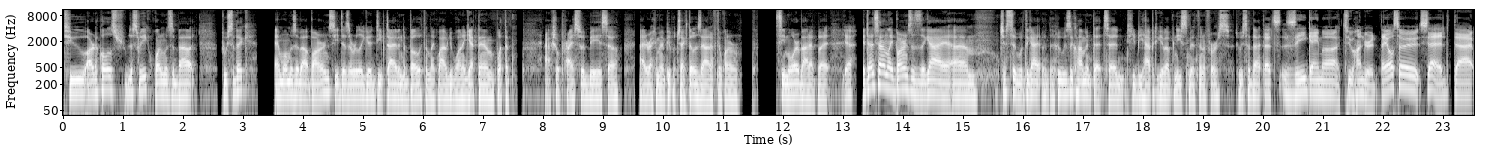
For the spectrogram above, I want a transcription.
two articles this week. One was about Vucevic and one was about Barnes. He does a really good deep dive into both and like why would you want to get them, what the actual price would be. So I'd recommend people check those out if they want to see more about it. But yeah, it does sound like Barnes is the guy. Um, just to, the guy who was the comment that said he'd be happy to give up Nesmith in a first. Who said that? That's Z Gamer 200. They also said that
